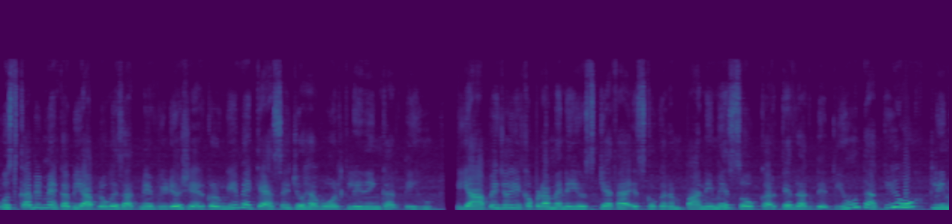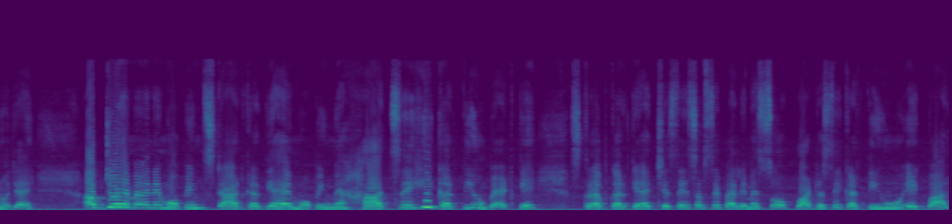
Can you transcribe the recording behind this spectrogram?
उसका भी मैं कभी आप लोगों के साथ में वीडियो शेयर करूँगी। मैं कैसे जो है वॉल क्लीनिंग करती हूँ। यहाँ पे जो ये कपड़ा मैंने यूज़ किया था, इसको गर्म पानी में सोख करके रख देती हूँ ताकि वो क्लीन हो जाए। अब जो है मैंने मोपिंग स्टार्ट कर दिया है। मोपिंग मैं हाथ से ही करती हूँ बैठ के स्क्रब करके अच्छे से। सबसे पहले मैं सॉफ्ट वाटर से करती हूँ एक बार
